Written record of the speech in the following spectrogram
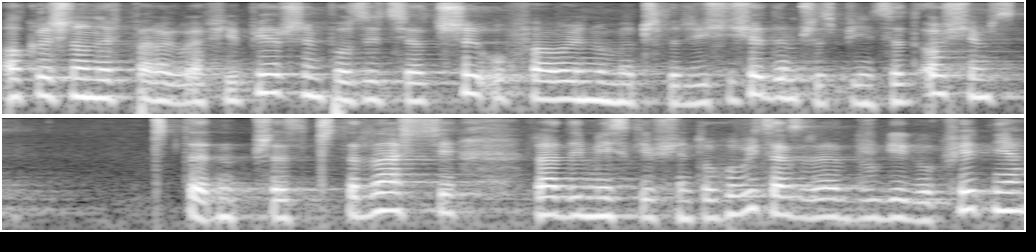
określone w paragrafie pierwszym pozycja 3 uchwały nr 47 przez 508 czter- przez 14 Rady Miejskiej w Świętochłowicach z 2 kwietnia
